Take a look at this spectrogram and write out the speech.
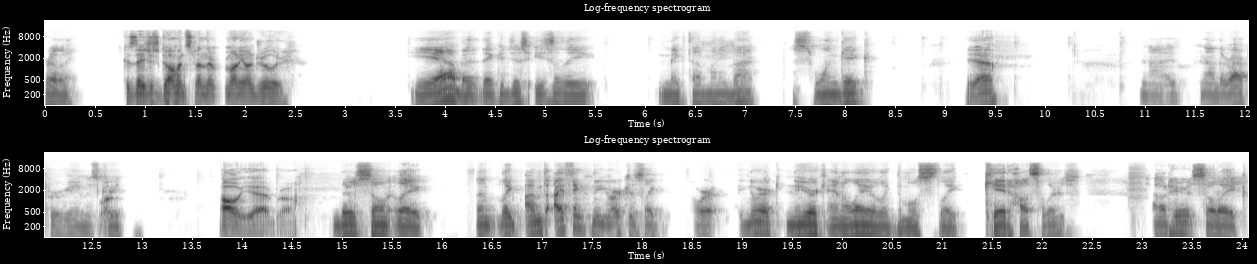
really. because they just go and spend their money on jewelry. Yeah, but they could just easily make that money back. Just one gig. Yeah. No, it, no, the rapper game is crazy. Oh yeah, bro. There's so like, and like I'm. I think New York is like, or New York, New York and LA are like the most like kid hustlers out here. So like,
